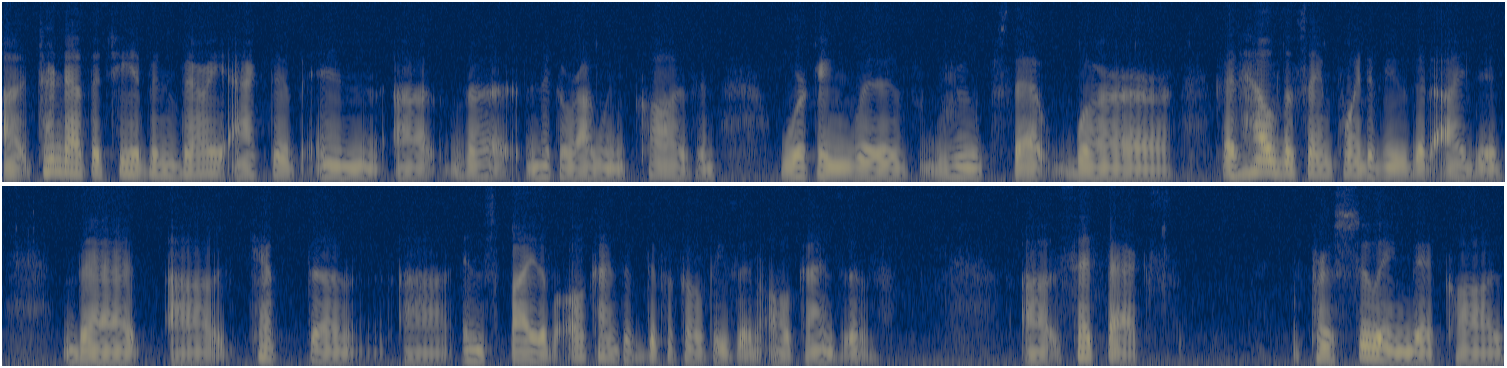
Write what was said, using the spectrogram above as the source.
uh, it turned out that she had been very active in uh, the Nicaraguan cause and working with groups that were that held the same point of view that I did, that uh, kept, uh, in spite of all kinds of difficulties and all kinds of setbacks, pursuing their cause.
